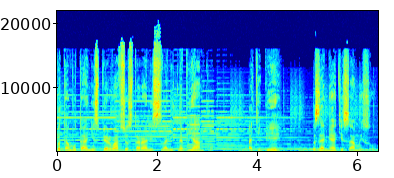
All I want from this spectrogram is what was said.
Потому-то они сперва все старались свалить на пьянку, а теперь замять и самый суд.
